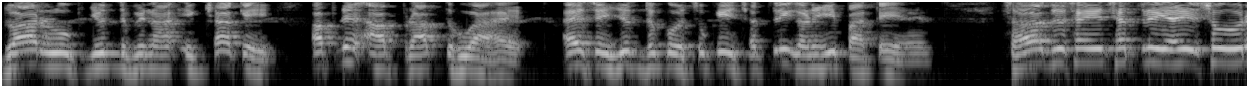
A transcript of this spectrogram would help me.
द्वार रूप युद्ध बिना इच्छा के अपने आप प्राप्त हुआ है। ऐसे युद्ध को सुखी क्षत्रिगण ही पाते हैं। सदृश क्षत्रिय सूर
